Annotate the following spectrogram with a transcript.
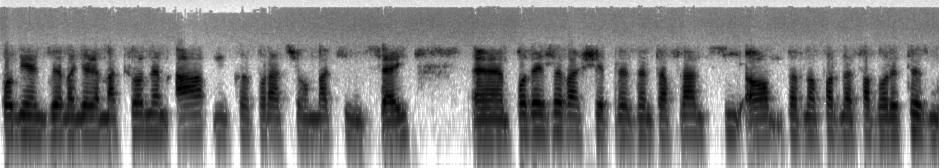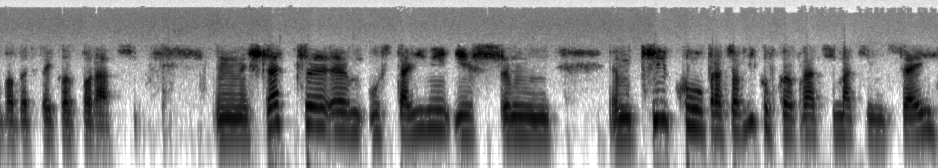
pomiędzy Emmanuelem Macronem a korporacją McKinsey. Podejrzewa się prezydenta Francji o pewną formę faworytyzmu wobec tej korporacji. Śledczy ustalili, iż Kilku pracowników korporacji McKinsey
